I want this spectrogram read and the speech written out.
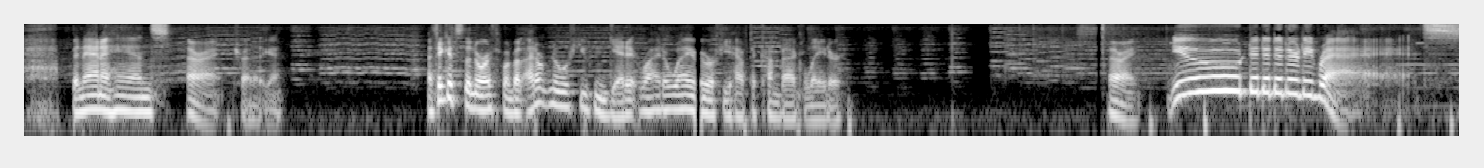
Banana hands. Alright, try that again. I think it's the north one, but I don't know if you can get it right away or if you have to come back later. Alright. You dirty rats.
